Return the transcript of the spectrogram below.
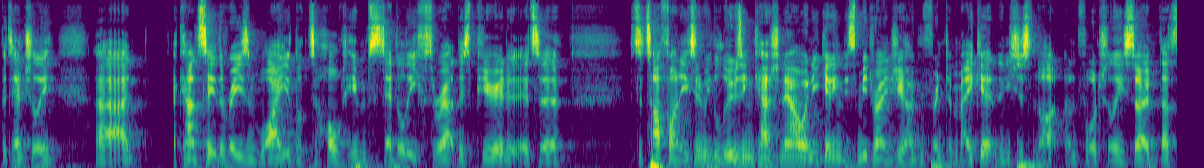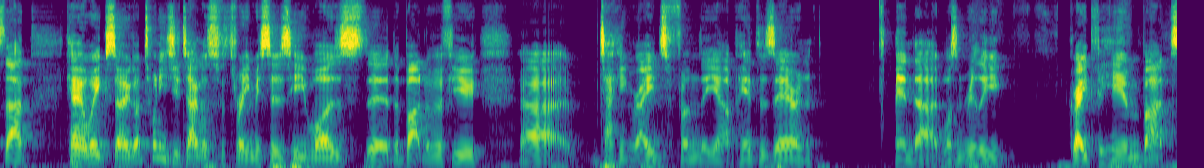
potentially? Uh, I, I can't see the reason why you'd look to hold him steadily throughout this period. It's a it's a tough one. He's going to be losing cash now. When you're getting this mid range, you're hoping for him to make it, and he's just not, unfortunately. So that's that. Kaeo Weekes. So got 22 tackles for three misses. He was the the butt of a few uh, attacking raids from the uh, Panthers there, and and uh, it wasn't really great for him. But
